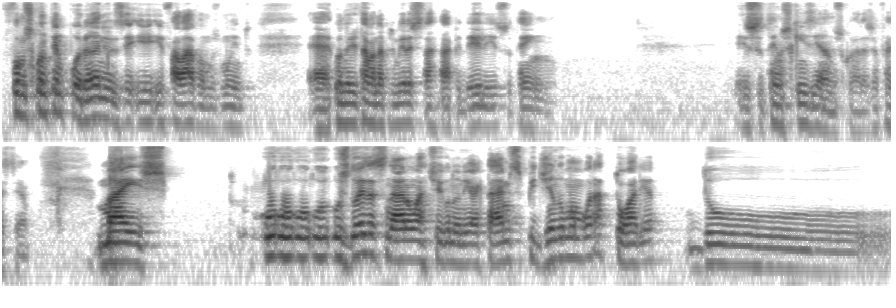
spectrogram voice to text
fomos contemporâneos e, e- e falávamos muito. É, quando ele estava na primeira startup dele, isso tem isso tem uns 15 anos, cara, já faz tempo. Mas o- o- o- os dois assinaram um artigo no New York Times pedindo uma moratória do,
